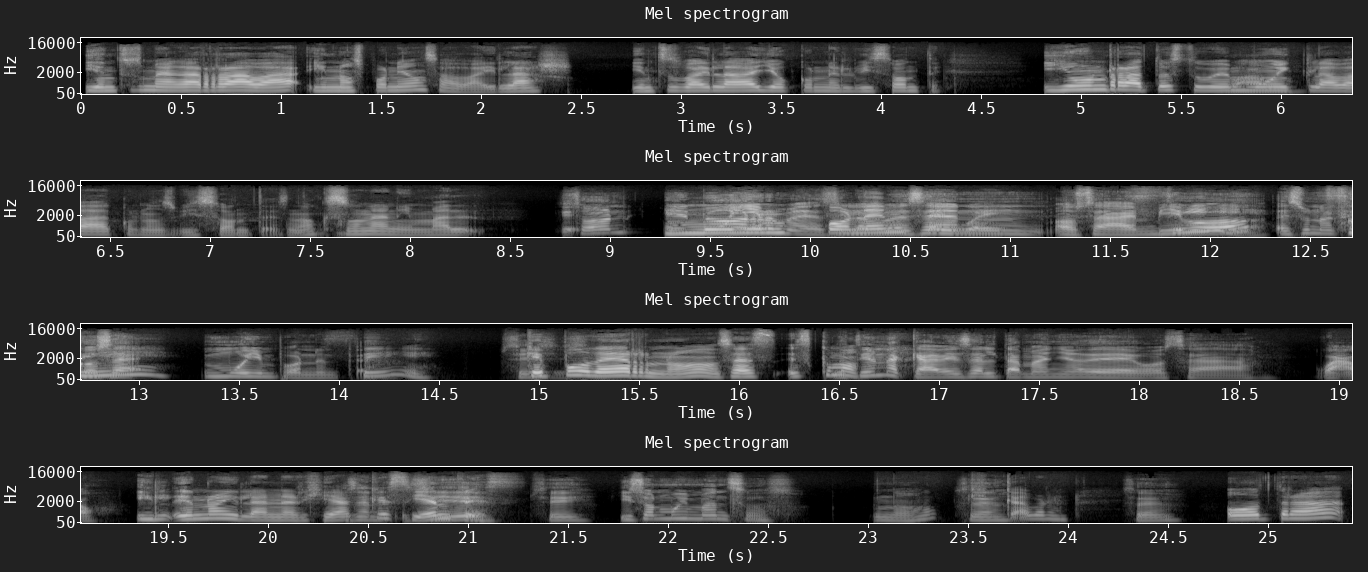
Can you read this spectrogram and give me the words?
y entonces me agarraba y nos poníamos a bailar. Y entonces bailaba yo con el bisonte. Y un rato estuve Wow. muy clavada con los bisontes, ¿no? Que es un animal Son Muy enormes. imponente, güey. O sea, en vivo Sí, es una cosa muy imponente. Sí. Sí, Qué sí, sí. poder, ¿no? O sea, es, es Como tiene una cabeza el tamaño de, o sea, wow. Y, eh, no, y la energía que sientes, Sí, Y son muy mansos. ¿no? Sí. Qué cabrón. Sí. Otra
